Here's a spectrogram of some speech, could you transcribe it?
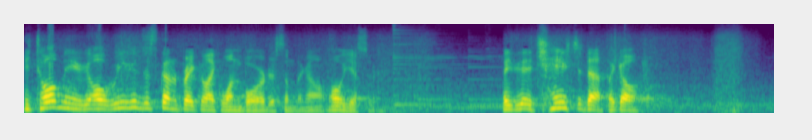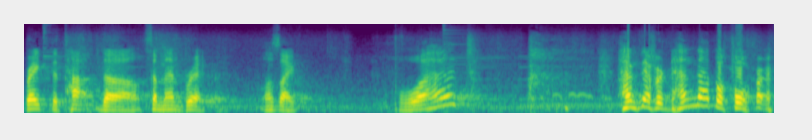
He told me, oh, we're just going to break like one board or something. Oh, oh yes, sir. They, they changed it up. They go, break the top, the cement brick. I was like, what? I've never done that before.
